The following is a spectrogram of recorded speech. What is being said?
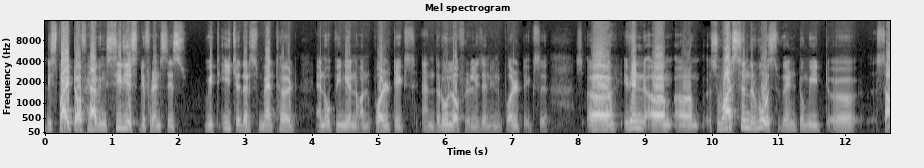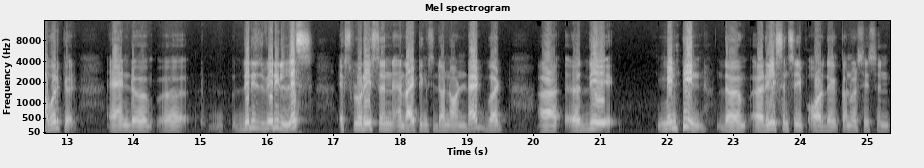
despite of having serious differences with each other's method and opinion on politics and the role of religion in politics. Uh, even um, um, Subhash Chandra Bose went to meet uh, Savarkar and uh, uh, there is very less exploration and writings done on that, but uh, they maintain the relationship or the conversation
